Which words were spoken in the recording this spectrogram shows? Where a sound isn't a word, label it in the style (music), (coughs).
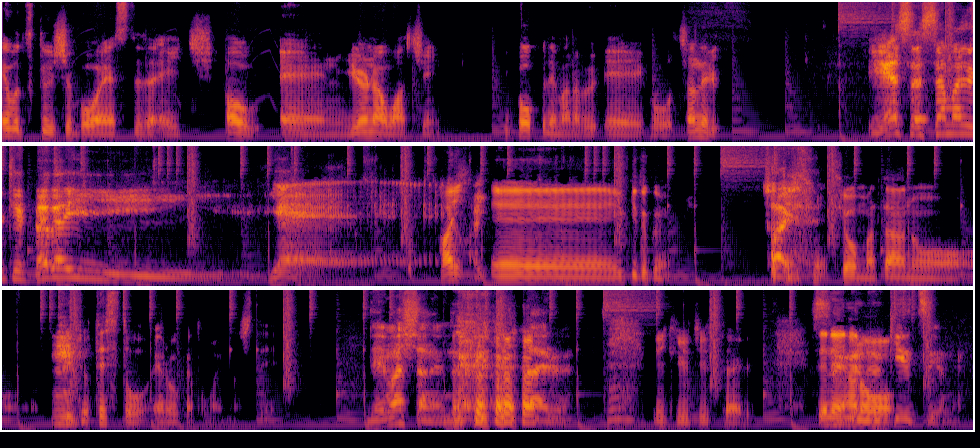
It was good, your boy S to the H. O. And you're now watching ヒップホップで学ぶ英語チャンネル。Yes, 浅間ゆき、バイバイイエーイはい。はい。えー、ゆきとくん。ちょっとはい今日またあのうん急遽テストをやろうかと思いまして、出ましたね、抜き打ちスタイル。抜き打ちスタイル。ででねあの抜き打つよね。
